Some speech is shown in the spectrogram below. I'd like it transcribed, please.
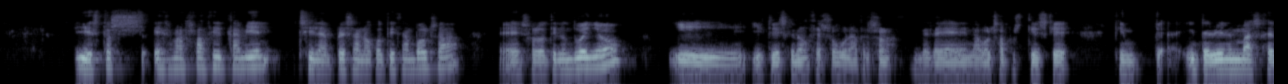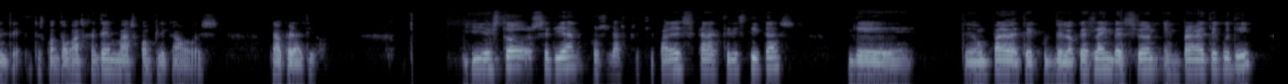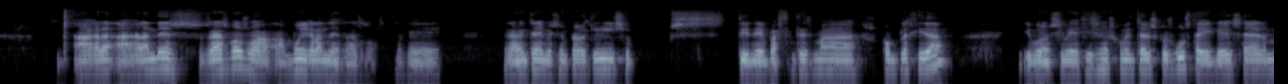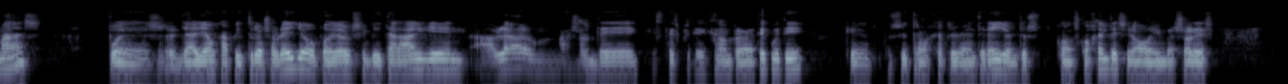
Y esto es, más fácil también si la empresa no cotiza en bolsa, eh, solo tiene un dueño y, tienes que negociar solo una persona. En vez de en la bolsa, pues tienes que, que, más gente. Entonces, cuanto más gente, más complicado es la operativa. Y esto serían pues, las principales características de, de, un de lo que es la inversión en private equity a, a grandes rasgos o a, muy grandes rasgos. Porque realmente la inversión en private equity tiene bastantes más complejidad. Y bueno, si me decís en los comentarios que os gusta y queréis saber más, pues ya haría un capítulo sobre ello o podríamos invitar a alguien a hablar, un asesor de, que esté especializado en private equity que pues, yo trabajé previamente en ello, entonces conozco gente, sino inversores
